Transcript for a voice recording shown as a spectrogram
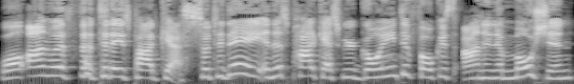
Well, on with the, today's podcast. So today in this podcast, we are going to focus on an emotion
